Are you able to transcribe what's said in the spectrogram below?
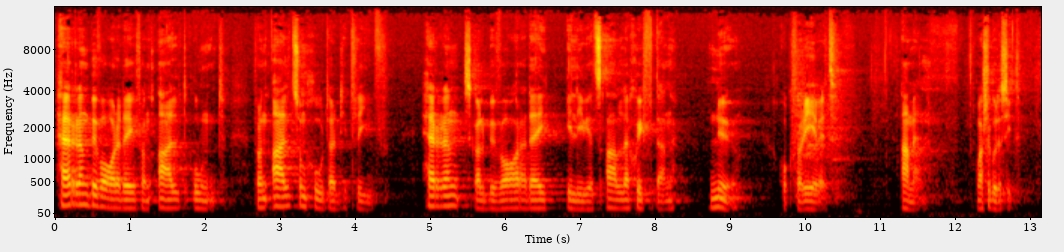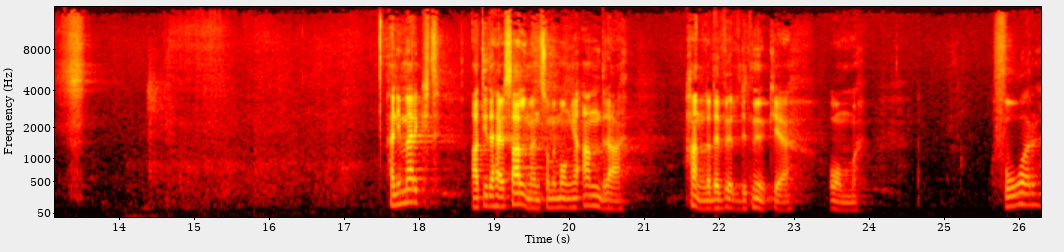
Herren bevarar dig från allt ont, från allt som hotar ditt liv. Herren skall bevara dig i livets alla skiften, nu och för evigt. Amen. Varsågod och sitt. Har ni märkt att i den här salmen, som i många andra, handlar det väldigt mycket om får,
